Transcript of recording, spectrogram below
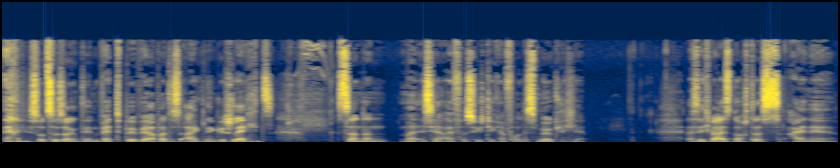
sozusagen den Wettbewerber des eigenen Geschlechts, sondern man ist ja eifersüchtig auf alles Mögliche. Also ich weiß noch, dass eine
